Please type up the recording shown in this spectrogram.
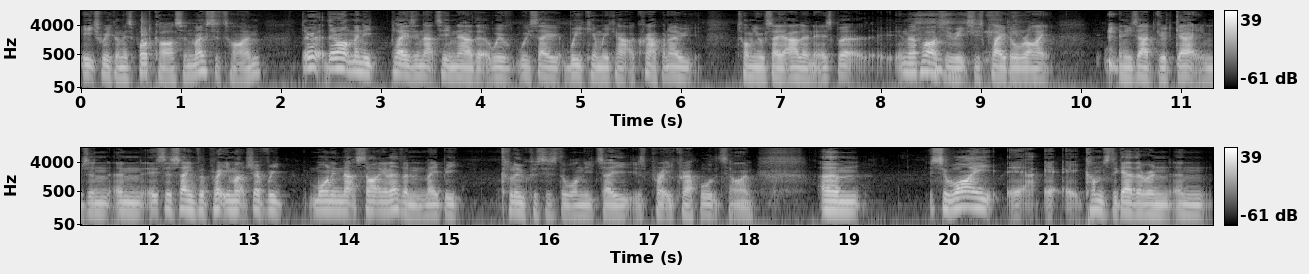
each week on this podcast, and most of the time there there aren't many players in that team now that we we say week in week out are crap. I know Tom, you'll say Alan is, but in the past few weeks he's played all right and he's had good games, and, and it's the same for pretty much every one in that starting eleven. Maybe Clucas is the one you'd say is pretty crap all the time. Um, so why it, it, it, comes together and, and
